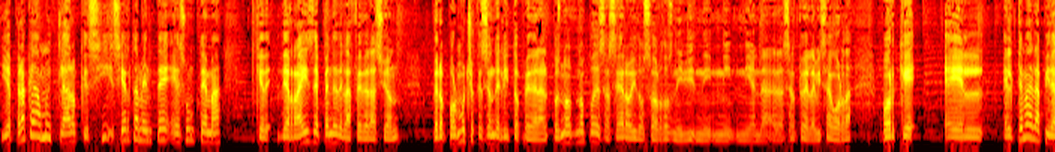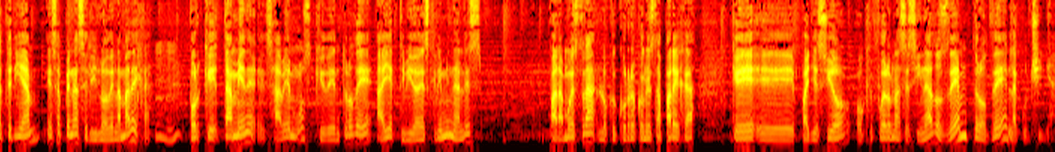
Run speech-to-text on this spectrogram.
y, pero ha quedado muy claro que sí, ciertamente es un tema que de, raíz depende de la federación, pero por mucho que sea un delito federal, pues no, no puedes hacer oídos sordos ni, ni, ni, ni hacerte de la visa gorda, porque el, el tema de la piratería es apenas el hilo de la madeja porque también eh, sabemos que dentro de hay actividades criminales para muestra lo que ocurrió con esta pareja que eh, falleció o que fueron asesinados dentro de la cuchilla.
